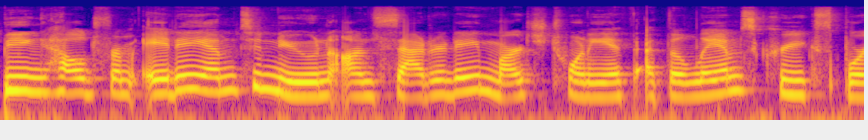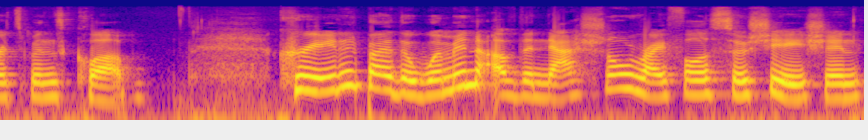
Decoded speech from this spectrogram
being held from 8 a.m. to noon on Saturday, March 20th at the Lambs Creek Sportsman's Club. Created by the Women of the National Rifle Association,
